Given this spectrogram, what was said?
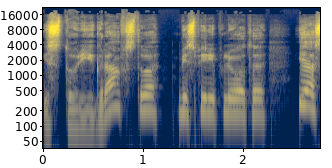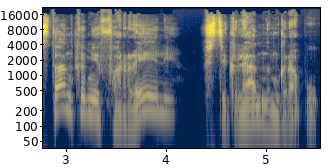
«Истории графства» без переплета и останками форели в стеклянном гробу.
